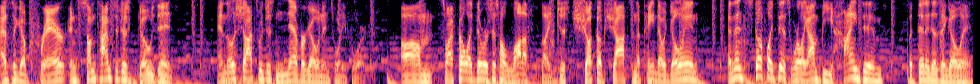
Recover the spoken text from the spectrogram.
as like a prayer, and sometimes it just goes in. And those shots would just never go in in 24. Um, so I felt like there was just a lot of like just chuck up shots in the paint that would go in, and then stuff like this where like I'm behind him, but then it doesn't go in.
